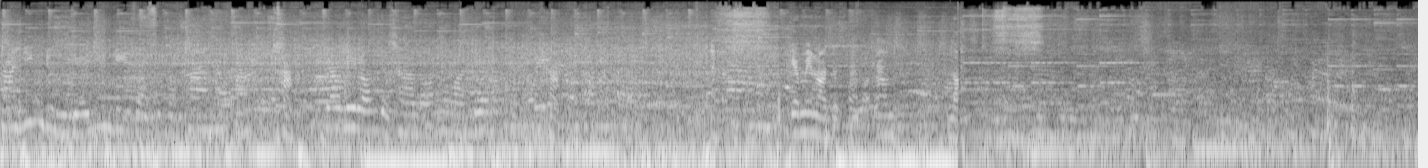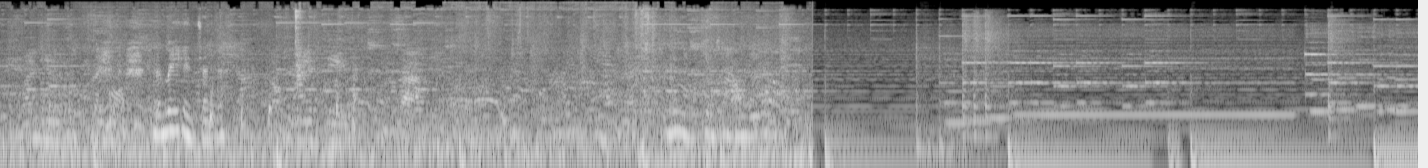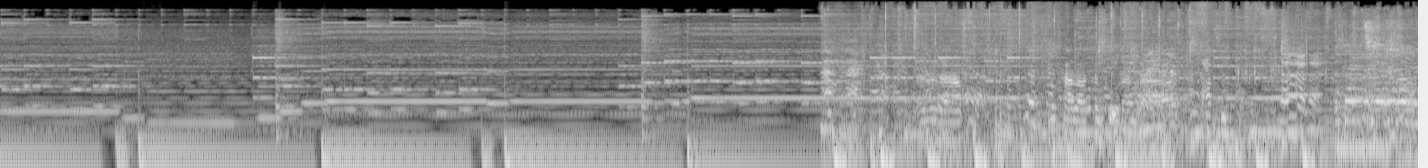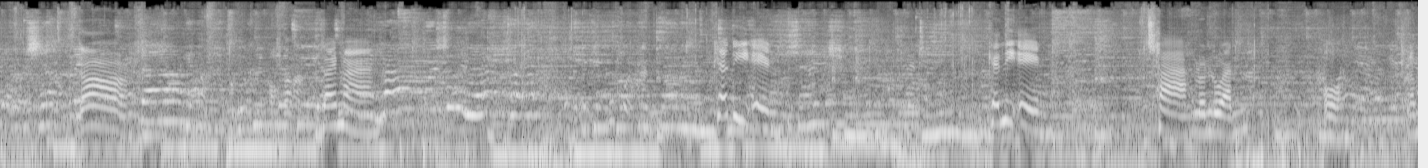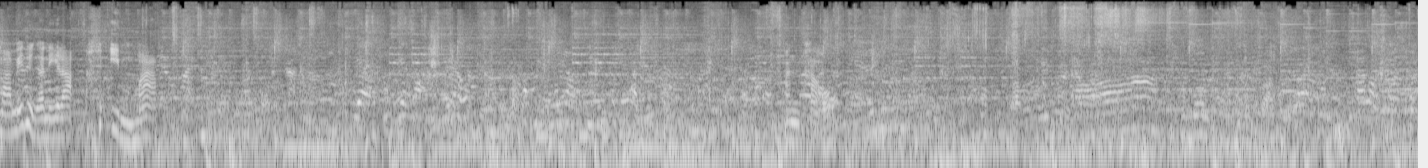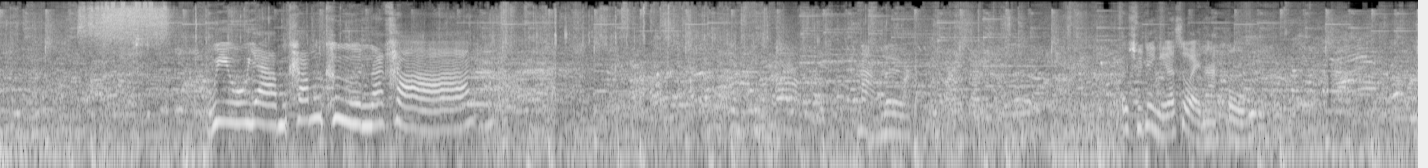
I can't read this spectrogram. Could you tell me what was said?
ชายิ่งดื่มเยอะยิ่งดีต่อสุขภาพนะคะค่ะแก้วนี้ร้อนเดี๋ยวชาร้อนระวังด้วยนะคะค่ะแกไม่ร้อนจะชาร้อนเอาร้อนแล้วไม่เห็นจันนะก็ ก็ได้มา แค่ดีเอง แค่นี้เอง ชาล้วนๆ โอ้เรามาไม่ถึงอันนี้ละ อิ่มมากมันเผา วิวยามค่ำคืนนะคะหนังเลยเออชุดอย่างนี้ก็สวยนะโอ้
